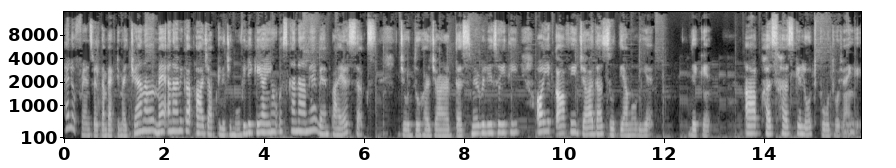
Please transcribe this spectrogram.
Hello friends welcome back to my channel मैं अनामिका, आज आपके लिए जो मूवी लेके आई हूँ, उसका नाम है वैम्पायर सक्स जो 2010 में रिलीज़ हुई थी, और ये काफ़ी ज़्यादा सूतिया मूवी है। लेकिन आप हंस हंस के लोट पोट हो जाएँगे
